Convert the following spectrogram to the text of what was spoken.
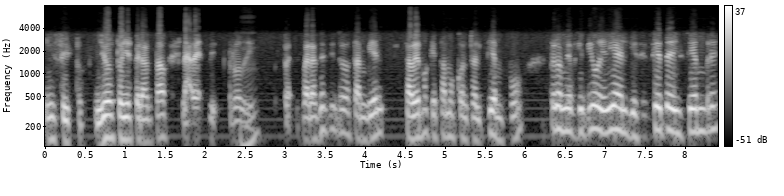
insisto yo estoy esperanzado la Rodri, para ser sinceros también sabemos que estamos contra el tiempo pero mi objetivo hoy día es el 17 de diciembre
